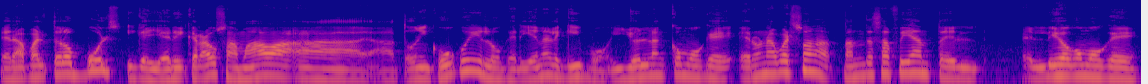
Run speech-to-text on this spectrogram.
era parte de los Bulls y que Jerry Krause amaba a, Tony Kukoc y lo quería en el equipo. Y Jordan como que era una persona tan desafiante, él, él dijo como que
